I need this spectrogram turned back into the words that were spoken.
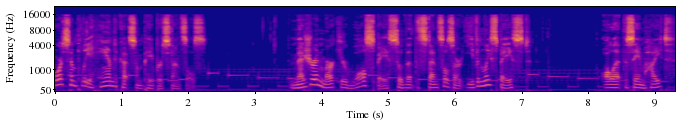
or simply hand cut some paper stencils. Measure and mark your wall space so that the stencils are evenly spaced, all at the same height,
